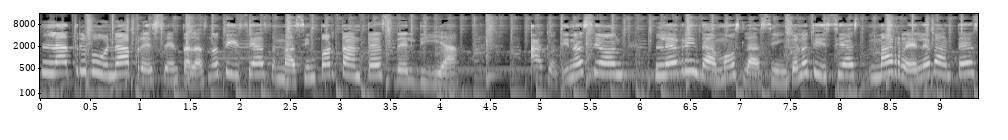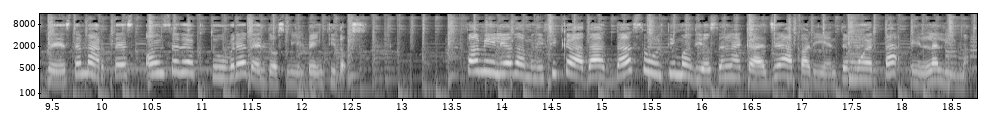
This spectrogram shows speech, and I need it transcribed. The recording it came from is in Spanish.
La tribuna presenta las noticias más importantes del día. A continuación, le brindamos las cinco noticias más relevantes de este martes 11 de octubre del 2022. Familia damnificada da su último adiós en la calle a pariente muerta en La Lima.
